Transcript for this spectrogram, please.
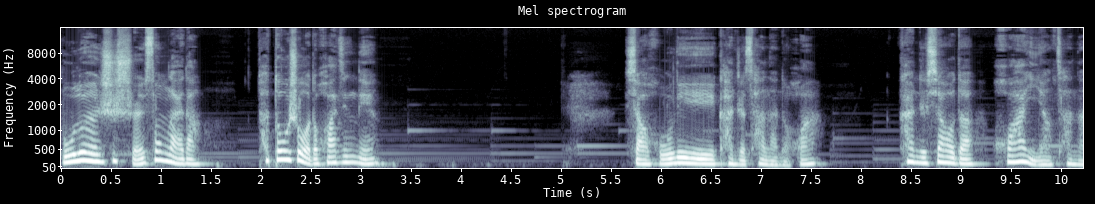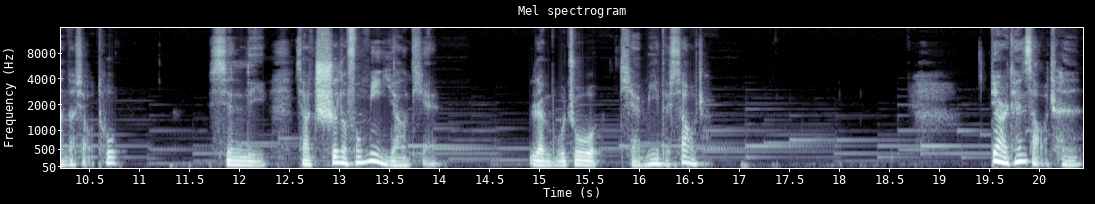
不论是谁送来的，它都是我的花精灵。”小狐狸看着灿烂的花，看着笑得花一样灿烂的小兔，心里像吃了蜂蜜一样甜，忍不住甜蜜的笑着。第二天早晨，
